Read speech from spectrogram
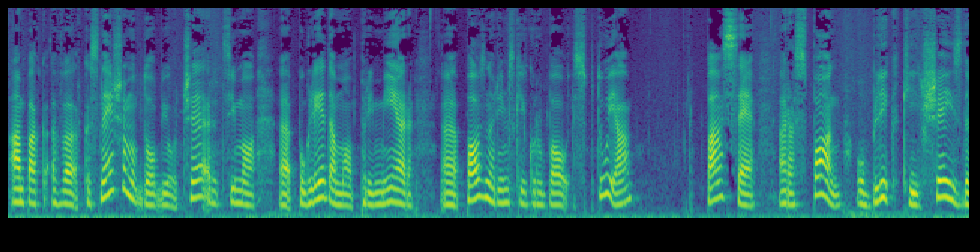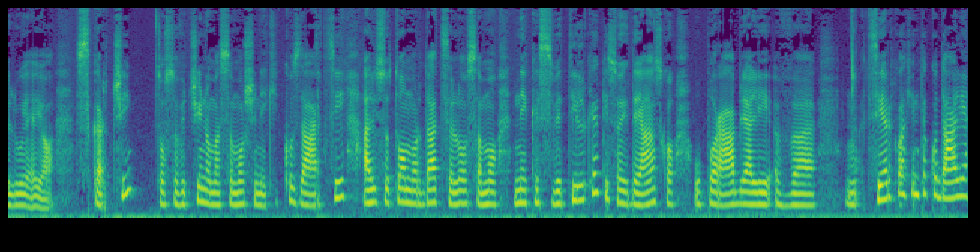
Ampak v kasnejšem obdobju, če recimo eh, pogledamo primer poznorimskih grobov iz Ptuja, pa se razpon oblik, ki jih še izdelujejo, skrči. To so večinoma samo še neki kozarci ali so to morda celo samo neke svetilke, ki so jih dejansko uporabljali v cerkvah in tako dalje.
